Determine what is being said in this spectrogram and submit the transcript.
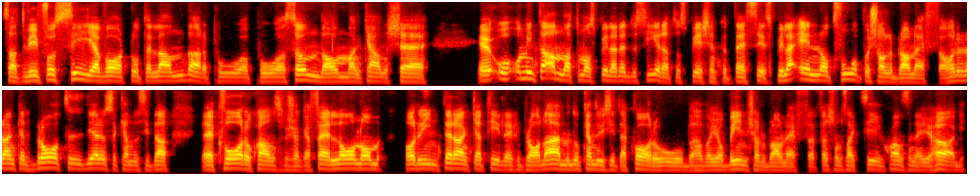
Så att vi får se vart det landar på, på söndag om man kanske Eh, Eh, och om inte annat om man spelar reducerat och speltjänst.se. Spela en av två på Charlie Brown F. Har du rankat bra tidigare så kan du sitta eh, kvar och chans att försöka fälla honom. Har du inte rankat tillräckligt bra, nej, men då kan du sitta kvar och behöva jobba in Charlie Brown F. För som sagt, chansen är ju hög.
